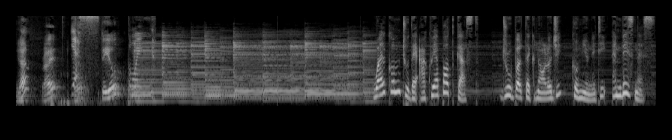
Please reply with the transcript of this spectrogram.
Yeah? Right? Yes. Deal? Doing. Welcome to the Acquia podcast, Drupal technology, community, and business.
